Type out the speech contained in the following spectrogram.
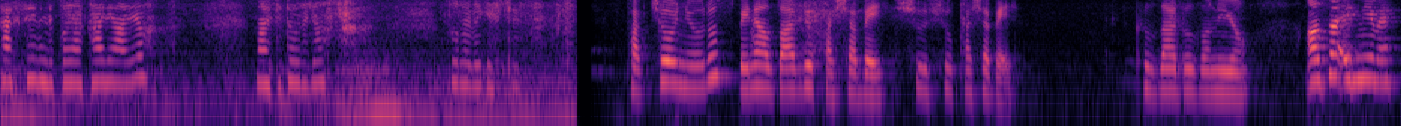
Taksiye bindik bayağı kar yağıyor. Markete uğrayacağız. Sonra eve geçeceğiz. PUBG oynuyoruz. Beni azarlıyor Paşa Bey. Şu şu Paşa Bey. Kızlar da uzanıyor. Azra elini yeme.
